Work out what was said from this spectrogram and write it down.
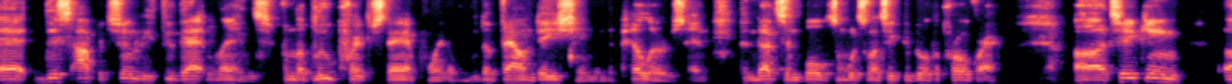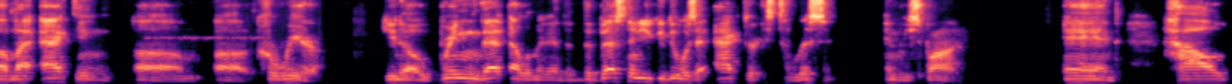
at this opportunity through that lens from the blueprint standpoint of the foundation and the pillars and the nuts and bolts and what's going to take to build the program. Yeah. Uh, taking uh, my acting um, uh, career, you know, bringing that element in. The, the best thing you can do as an actor is to listen and respond and how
